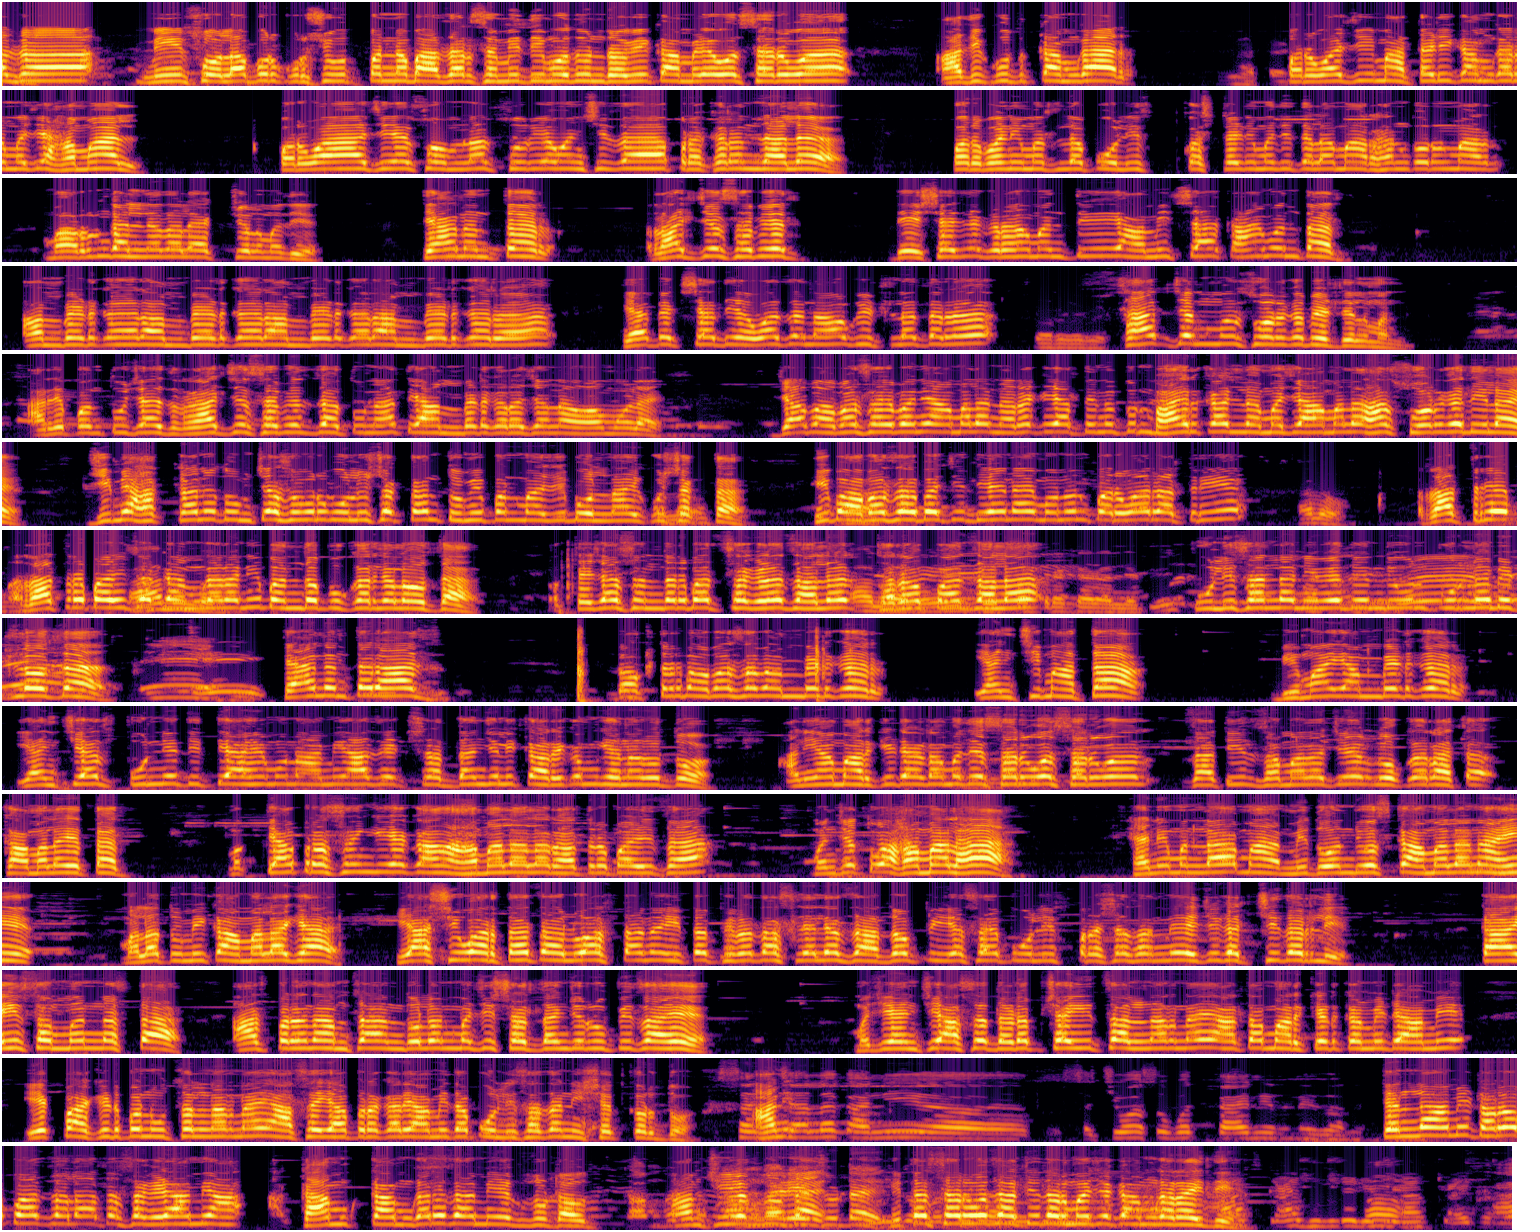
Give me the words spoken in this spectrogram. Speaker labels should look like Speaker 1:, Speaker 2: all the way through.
Speaker 1: आज मी सोलापूर कृषी उत्पन्न बाजार समितीमधून रवी कांबळे व सर्व अधिकृत कामगार परवा जी माथाडी कामगार म्हणजे हमाल परवा जे सोमनाथ सूर्यवंशीचा प्रकरण झालं परभणीमधलं पोलीस कस्टडीमध्ये त्याला मारहाण करून मार मारून घालण्यात आलं ऍक्च्युअलमध्ये. त्यानंतर राज्यसभेत देशाचे गृहमंत्री अमित शहा काय म्हणतात? आंबेडकर आंबेडकर आंबेडकर आंबेडकर यापेक्षा देवाचं नाव घेतलं तर सात जन्म स्वर्ग भेटेल म्हण. अरे पण तुझ्या राज्यसभेत जातो ना ते आंबेडकराच्या नावामुळे आहे. ज्या बाबासाहेबांनी आम्हाला नरक यातनेतून बाहेर काढलं म्हणजे आम्हाला हा स्वर्ग दिलाय. जी मी हक्कानं तुमच्यासमोर बोलू शकता आणि तुम्ही पण माझी बोलणं ऐकू शकता. ही बाबासाहेबाची देण आहे म्हणून परवा रात्री रात्री रात्रपाळीच्या कामगारांनी बंद पुकारलेला होता. त्याच्या संदर्भात सगळं झालं ठराव पास झाला. पोलिसांना निवेदन देऊन पूर्ण भेटलं होतं. त्यानंतर आज डॉक्टर बाबासाहेब आंबेडकर यांची माता भीमाई आंबेडकर यांची आज पुण्यतिथी आहे म्हणून आम्ही आज एक श्रद्धांजली कार्यक्रम घेणार होतो. आणि या मार्केट यार्डामध्ये सर्व सर्व जाती समाजाचे लोक राहतात कामाला येतात. मग त्या प्रसंगी एक हमालाला रात्रपाळीचा म्हणजे तो हमाल हा ह्याने म्हणला "मा- मी दोन दिवस कामाला नाही मला तुम्ही कामाला घ्या. ही अशी वार्ता चालू असताना इथं फिरत असलेल्या Jadhav P S I police प्रशासनाने याची गच्ची धरली. काही संबंध नसता. आजपर्यंत आमचं आंदोलन म्हणजे श्रद्धांजली रुपीचं आहे. म्हणजे यांची असं दडपशाही चालणार नाही. आता मार्केट कमिटी आम्ही एक पाकिट पण उचलणार नाही असं या प्रकारे आम्ही त्या पोलिसाचा निषेध करतो. आणि-
Speaker 2: सचिवासोबत काय निर्णय झाला?
Speaker 1: त्यांना आम्ही ठराव पास झाला. आता सगळे आम्ही काम कामगारच आम्ही एकजूट आहोत. आमची एकजूट आहे. इथं सर्व जाती धर्माचे कामगार आहेत ते.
